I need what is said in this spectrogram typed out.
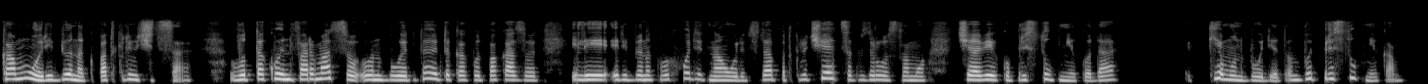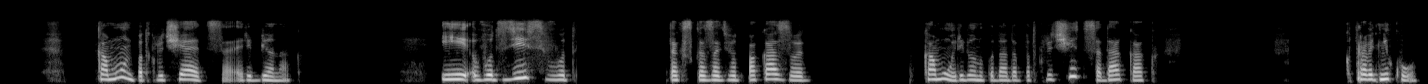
кому ребенок подключится. Вот такую информацию он будет, ну, это как вот показывают, или ребенок выходит на улицу, да, подключается к взрослому человеку, преступнику, да, кем он будет? Он будет преступником. Кому он подключается, ребенок? И вот здесь вот, так сказать, вот показывают, кому ребенку надо подключиться, да, как к проводнику,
